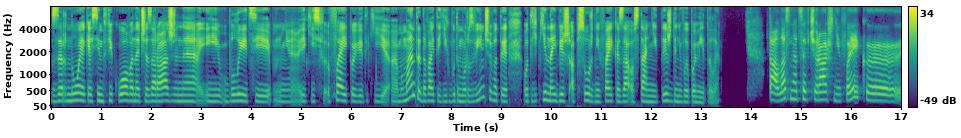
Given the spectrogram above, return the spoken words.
зерно, якесь інфіковане чи заражене, і були ці якісь фейкові такі моменти. Давайте їх будемо розвінчувати. От які найбільш абсурдні фейки за останній тиждень ви помітили? Так, власне, це вчорашній фейк. Е,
